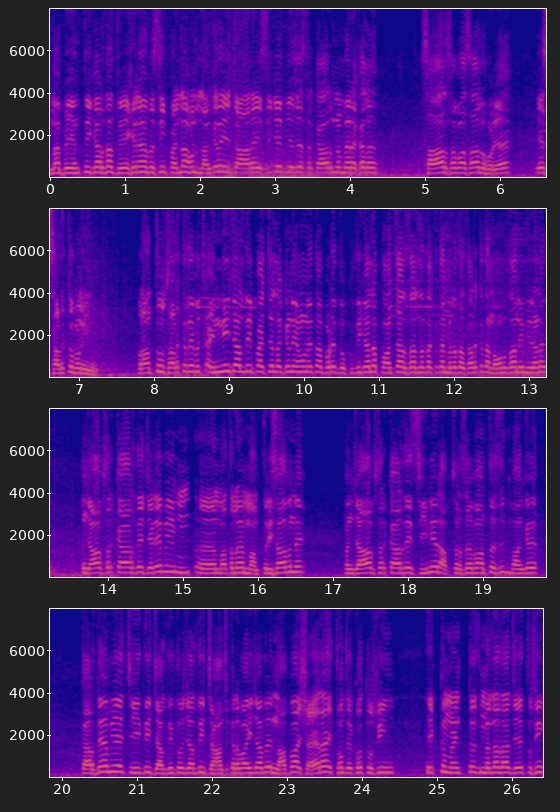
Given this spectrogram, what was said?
ਮੈਂ ਬੇਨਤੀ ਕਰਦਾ, ਦੇਖ ਰਿਹਾ ਵੀ ਅਸੀਂ ਪਹਿਲਾਂ ਹੁਣ ਲੰਘਦੇ ਜਾ ਰਹੇ ਸੀਗੇ ਵੀ ਅਜੇ ਸਰਕਾਰ ਨੂੰ ਮੇਰੇ ਖਿਆਲ ਸਾਲ, ਸਵਾ ਸਾਲ ਹੋਇਆ ਇਹ ਸੜਕ ਬਣੀ ਨੂੰ ਪਰੰਤੂ ਸੜਕ ਦੇ ਵਿੱਚ ਇੰਨੀ ਜਲਦੀ ਪੈਚ ਲੱਗਣੇ ਹੋਣੇ ਤਾਂ ਬੜੇ ਦੁੱਖ ਦੀ ਗੱਲ ਹੈ 5-4 ਸਾਲਾਂ ਤੱਕ ਤਾਂ ਮੈਨੂੰ ਤਾਂ ਸੜਕ ਦਾ ਨੌ ਨਿਸ਼ਾਨ ਹੀ ਨਹੀਂ ਰਹਿਣਾ। ਪੰਜਾਬ ਸਰਕਾਰ ਦੇ ਜਿਹੜੇ ਵੀ ਮਤਲਬ ਮੰਤਰੀ ਸਾਹਿਬ ਨੇ, ਪੰਜਾਬ ਸਰਕਾਰ ਦੇ ਸੀਨੀਅਰ ਅਫਸਰ ਸਾਹਿਬਾਨ ਤੋਂ ਅਸੀਂ ਮੰਗ ਕਰਦੇ ਹਾਂ ਵੀ ਇਹ ਚੀਜ਼ ਦੀ ਜਲਦੀ ਤੋਂ ਜਲਦੀ ਜਾਂਚ ਕਰਵਾਈ ਜਾਵੇ। ਨਾਭਾ ਸ਼ਹਿਰ ਹੈ ਇੱਥੋਂ ਦੇਖੋ ਤੁਸੀਂ 1 ਮਿੰਟ ਮਿਲਦਾ ਜੇ ਤੁਸੀਂ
